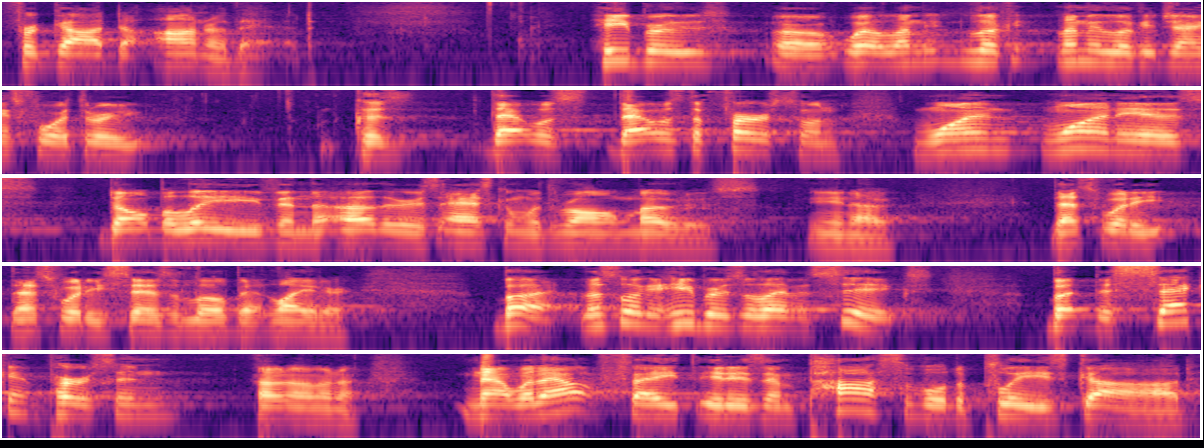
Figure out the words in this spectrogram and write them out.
for God to honor that. Hebrews, uh, well, let me, look, let me look at James 4 3, because that was, that was the first one. one. One is don't believe, and the other is asking with wrong motives. You know. That's what he, that's what he says a little bit later. But let's look at Hebrews eleven six. But the second person, oh, no, no, no. Now, without faith, it is impossible to please God,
